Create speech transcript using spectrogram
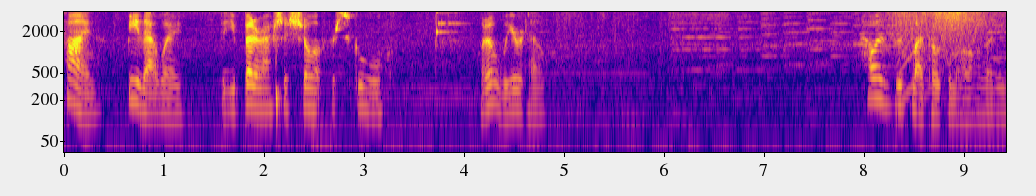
Fine, be that way, but you better actually show up for school. What a weirdo. How is this my Pokemon already?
